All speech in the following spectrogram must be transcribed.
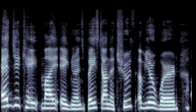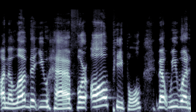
Educate my ignorance based on the truth of your word, on the love that you have for all people, that we would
